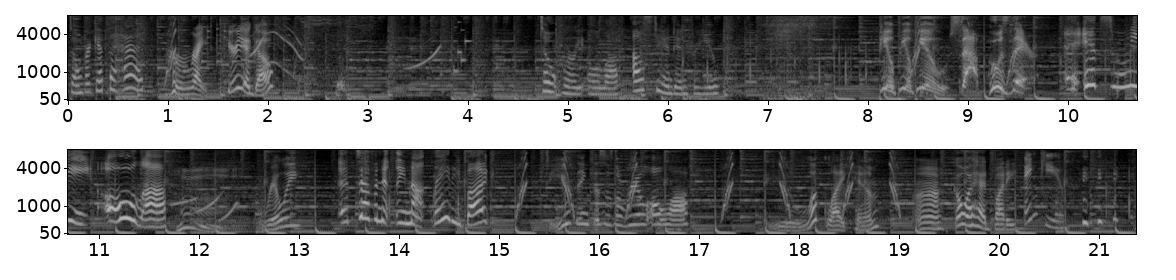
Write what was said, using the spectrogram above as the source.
Don't forget the head. Right, here you go. Don't worry, Olaf. I'll stand in for you. Pew, pew, pew. Stop, who's there? It's me, Olaf. Hmm. Really? Uh, Definitely not Ladybug. Do you think this is the real Olaf? You look like him. Uh, go ahead, buddy. Thank you.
